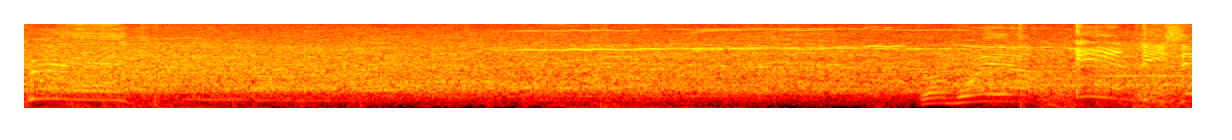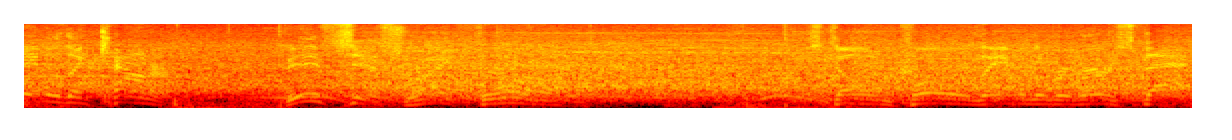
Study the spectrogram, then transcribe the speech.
big. From way up, and he's able to counter. Vicious right forearm. Stone Cold able to reverse that.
